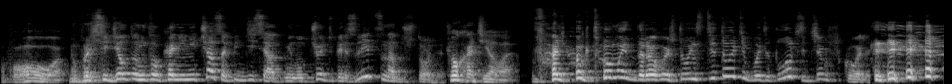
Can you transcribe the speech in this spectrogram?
Во, ну просидел ты на толкане не час, а 50 минут. Что, теперь злиться надо, что ли? Что хотела? Валек думает, дорогой, что в институте будет лучше, чем в школе.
